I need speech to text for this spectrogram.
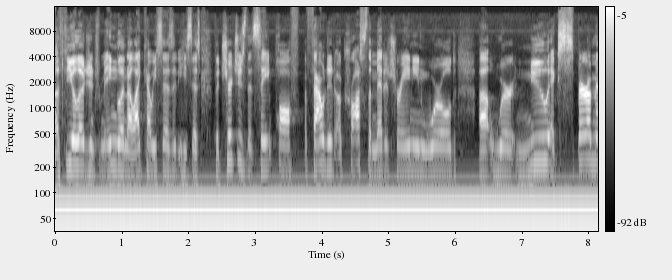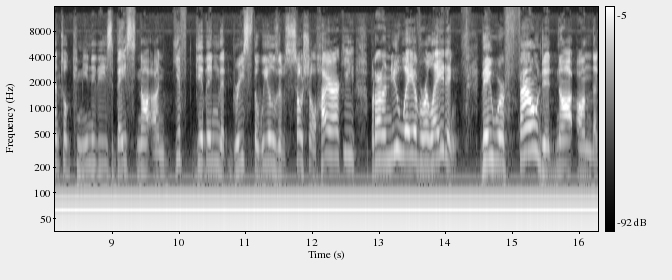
a theologian from England, I like how he says it. He says, The churches that St. Paul f- founded across the Mediterranean world uh, were new experimental communities based not on gift giving that greased the wheels of social hierarchy, but on a new way of relating. They were founded not on the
